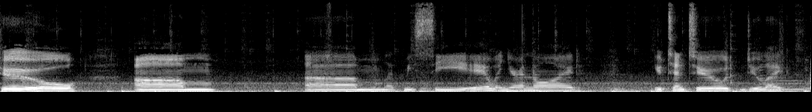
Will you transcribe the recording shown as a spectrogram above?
to um um let me see. When you're annoyed, you tend to do like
